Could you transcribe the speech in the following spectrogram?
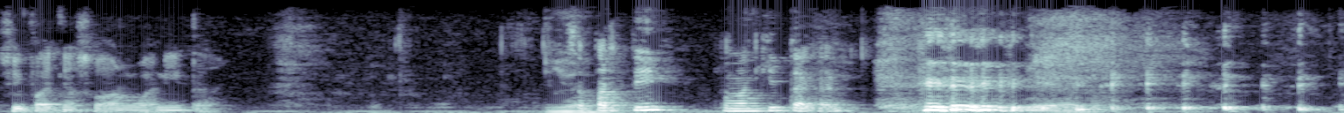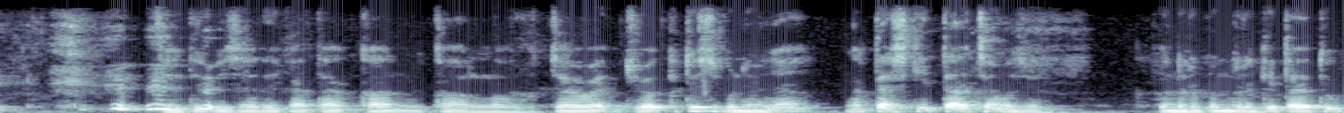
sifatnya seorang wanita. Iya. Seperti teman kita kan? Iya. jadi bisa dikatakan kalau cewek cuek itu sebenarnya ngetes kita aja mas ya. Bener-bener kita itu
